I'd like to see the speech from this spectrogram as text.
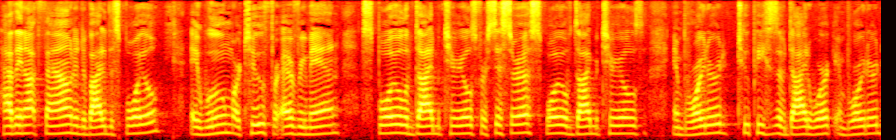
Have they not found and divided the spoil? A womb or two for every man, spoil of dyed materials for Sisera, spoil of dyed materials embroidered, two pieces of dyed work embroidered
